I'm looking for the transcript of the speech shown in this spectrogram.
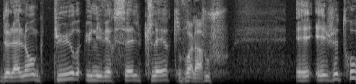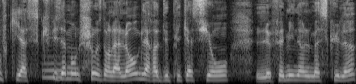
de la langue pure, universelle, claire, qui Voilà. dit tout. Et, et je trouve qu'il y a suffisamment de choses dans la langue, la reduplication, le féminin, le masculin,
